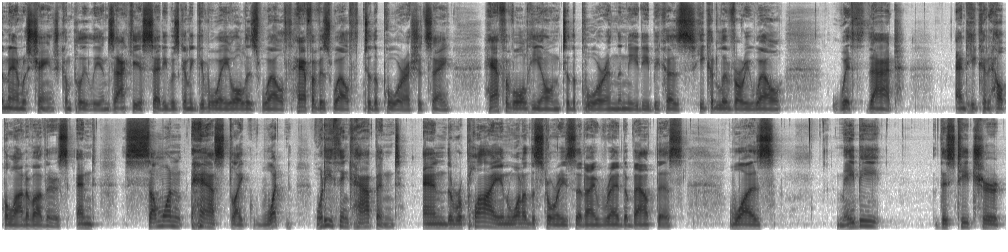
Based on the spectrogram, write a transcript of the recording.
the man was changed completely. And Zacchaeus said he was going to give away all his wealth, half of his wealth to the poor, I should say, half of all he owned to the poor and the needy because he could live very well with that and he could help a lot of others. And someone asked, like, what what do you think happened? And the reply in one of the stories that I read about this was maybe this teacher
